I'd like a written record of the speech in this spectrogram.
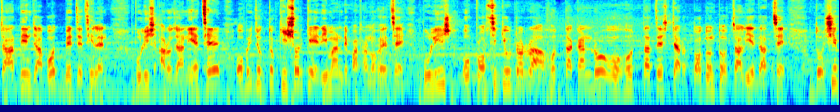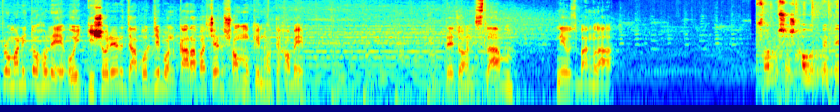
চার দিন যাবৎ বেঁচে ছিলেন পুলিশ আরও জানিয়েছে, অভিযুক্ত কিশোরকে রিমান্ডে পাঠানো হয়েছে। পুলিশ ও প্রসিকিউটররা হত্যাকাণ্ড ও হত্যা চেষ্টার তদন্ত চালিয়ে যাচ্ছে। দোষী প্রমাণিত হলে ওই কিশোরের যাবজ্জীবন কারাবাসের সম্মুখীন হতে হবে। রেজওয়ান ইসলাম, নিউজ বাংলা। সর্বশেষ খবর পেতে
